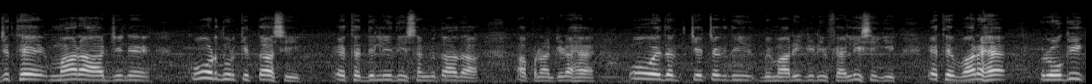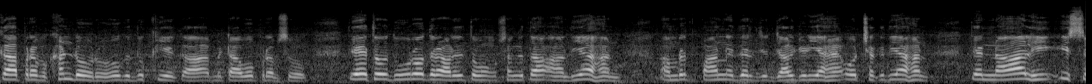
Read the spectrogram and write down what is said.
ਜਿੱਥੇ ਮਹਾਰਾਜ ਜੀ ਨੇ ਕੋੜ ਦੂਰ ਕੀਤਾ ਸੀ, ਇੱਥੇ ਦਿੱਲੀ ਦੀ ਸੰਗਤਾਂ ਦਾ ਆਪਣਾ ਜਿਹੜਾ ਹੈ ਉਹ ਇਧਰ ਚੇਚਕ ਦੀ ਬਿਮਾਰੀ ਜਿਹੜੀ ਫੈਲੀ ਸੀਗੀ, ਇੱਥੇ ਵਰ ਹੈ। ਰੋਗੀ ਕਾ ਪ੍ਰਭ ਖੰਡੋ ਰੋਗ ਦੁਖੀਏ ਕਾ ਮਿਟਾਵੋ ਪ੍ਰਭ ਸੋਗ ਤੇ ਇਥੋਂ ਦੂਰੋਂ ਦਰਾੜੇ ਤੋਂ ਸੰਗਤਾਂ ਆਉਂਦੀਆਂ ਹਨ। ਅੰਮ੍ਰਿਤ ਪਾਨ ਇਧਰ ਜਲ ਜਿਹੜੀਆਂ ਹੈ, ਉਹ ਛਕਦੀਆਂ ਹਨ ਤੇ ਨਾਲ ਹੀ ਇਸ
